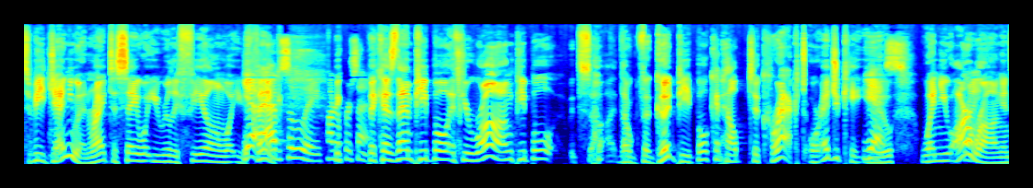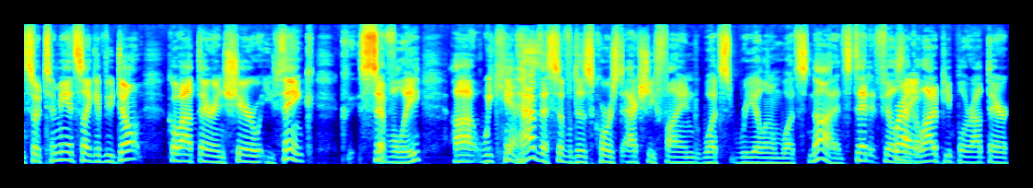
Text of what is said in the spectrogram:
to be genuine, right? To say what you really feel and what you yeah, think. Yeah, absolutely, hundred percent. Because then people, if you're wrong, people, it's, the, the good people can help to correct or educate you when you are Right. wrong. And so to me, it's like if you don't go out there and share what you think civilly, uh, we can't Yes. have that civil discourse to actually find what's real and what's not. Instead, it feels like a lot of people are out there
